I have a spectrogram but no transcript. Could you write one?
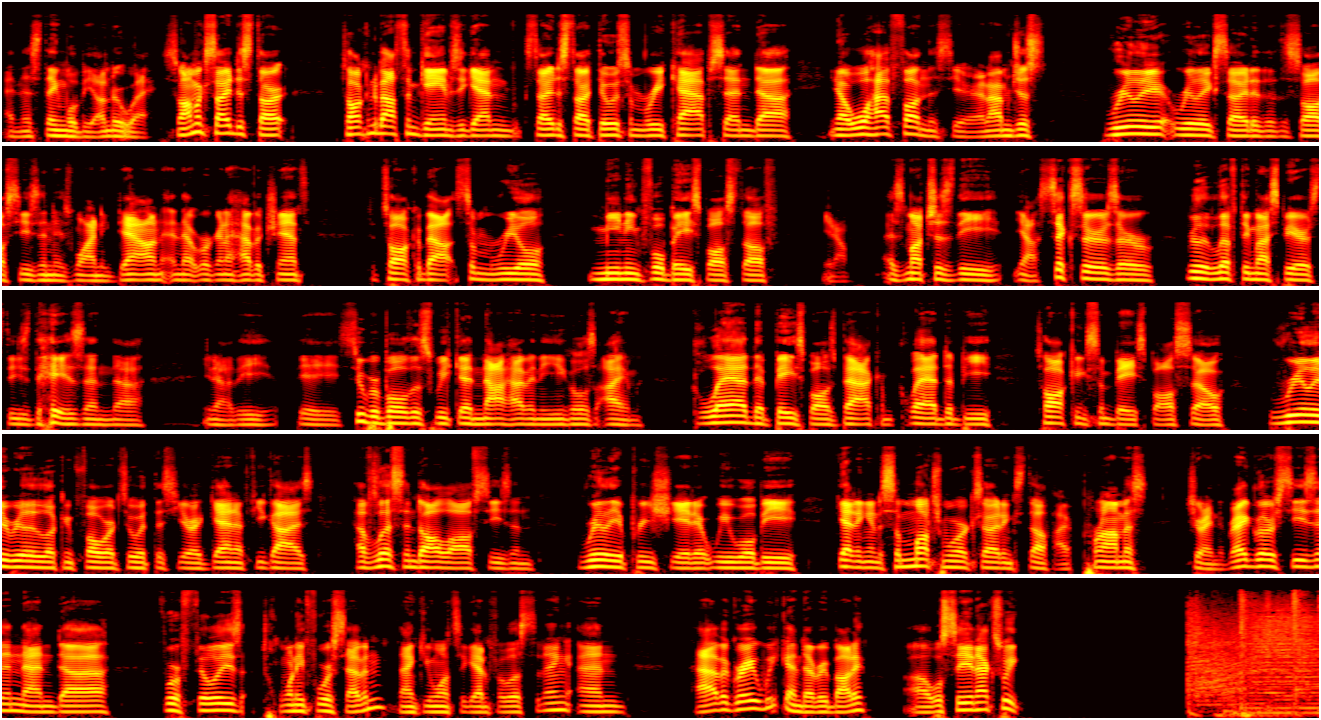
And this thing will be underway. So I'm excited to start talking about some games again. Excited to start doing some recaps. And, uh, you know, we'll have fun this year. And I'm just really, really excited that this off season is winding down and that we're going to have a chance to talk about some real meaningful baseball stuff. You know, as much as the you know, Sixers are really lifting my spirits these days. And, uh, you know, the the Super Bowl this weekend, not having the Eagles. I am glad that baseball is back. I'm glad to be talking some baseball. So really, really looking forward to it this year. Again, if you guys have listened all off season, really appreciate it. We will be getting into some much more exciting stuff, I promise, during the regular season. And uh, for Phillies 24 7, thank you once again for listening and have a great weekend, everybody. Uh, we'll see you next week.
